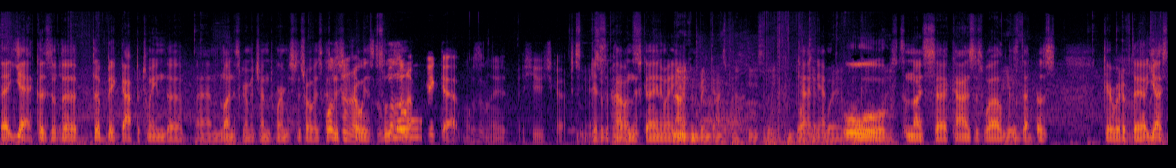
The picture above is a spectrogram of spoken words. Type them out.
Yeah. Uh, yeah, because of the the big gap between the um, line of scrimmage and where Mr. Throw is. Because Mr. Wasn't Throw a, is wasn't a big gap. Wasn't a, a huge gap. Just Yeah, gets so the power on this guy anyway. Now yeah. you can bring guys back easily. You can block Can, yeah. Oh, some nice uh, cars as well, because that does get rid of the. Yes,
